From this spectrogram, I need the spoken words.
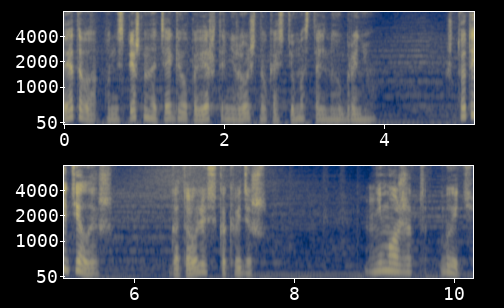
этого он неспешно натягивал поверх тренировочного костюма стальную броню. «Что ты делаешь?» «Готовлюсь, как видишь». «Не может быть».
